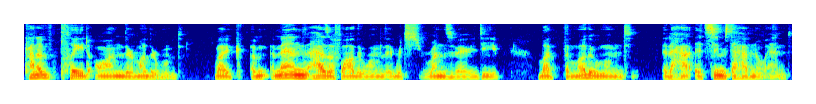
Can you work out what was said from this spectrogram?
kind of played on their mother wound. Like a, a man has a father wound which runs very deep, but the mother wound it ha- it seems to have no end,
